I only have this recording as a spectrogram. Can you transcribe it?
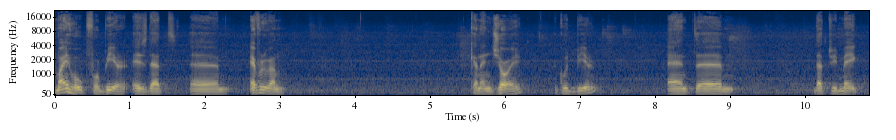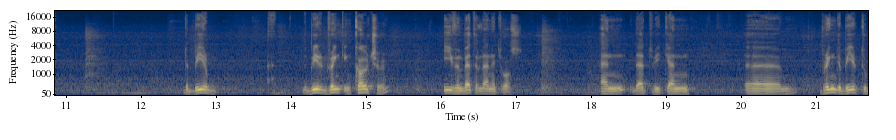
my hope for beer is that um, everyone can enjoy a good beer and um, that we make the beer the beer drinking culture even better than it was and that we can um, bring the beer to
